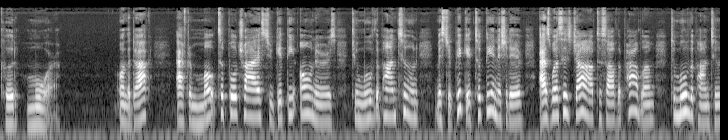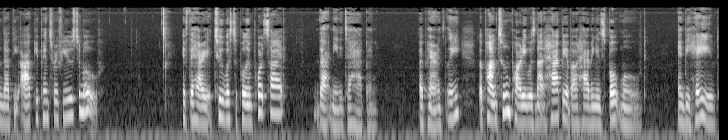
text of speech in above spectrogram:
could moor. On the dock, After multiple tries to get the owners to move the pontoon, Mr. Pickett took the initiative, as was his job to solve the problem, to move the pontoon that the occupants refused to move. If the Harriet II was to pull in portside, that needed to happen. Apparently, the pontoon party was not happy about having its boat moved and behaved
